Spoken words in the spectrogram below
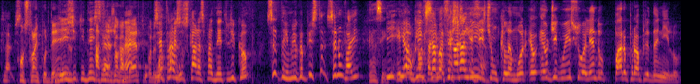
claro, Constroem por dentro. Desde que dê Rafinha certo. joga né? aberto, por Você exemplo. traz os caras para dentro de campo, você tem meio campista, você não vai. É assim. E, e Então, alguém que saiba não fechar a acha que linha. existe um clamor? Eu, eu digo isso olhando para o próprio Danilo,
